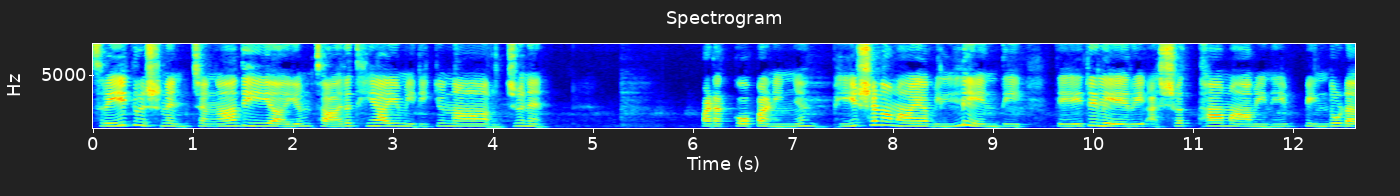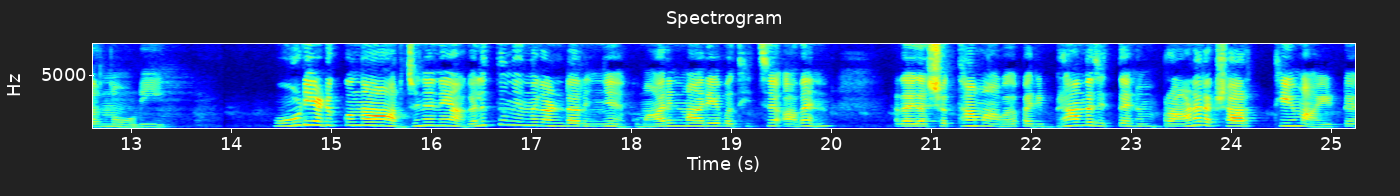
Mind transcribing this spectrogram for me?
ശ്രീകൃഷ്ണൻ ചങ്ങാതിയായും സാരഥിയായും ഇരിക്കുന്ന ആ അർജുനൻ പടക്കോ പണിഞ്ഞ് ഭീഷണമായ വില്ലേന്തി തേരിലേറി അശ്വത്ഥാമാവിനെ പിന്തുടർന്നോടി. ഓടിയെടുക്കുന്ന ആ അർജുനനെ അകലത്ത് നിന്ന് കണ്ടറിഞ്ഞ് കുമാരന്മാരെ വധിച്ച് അവൻ അതായത് അശ്വത്ഥാമാവ് പരിഭ്രാന്തചിത്തനും പ്രാണരക്ഷാർത്ഥിയുമായിട്ട്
